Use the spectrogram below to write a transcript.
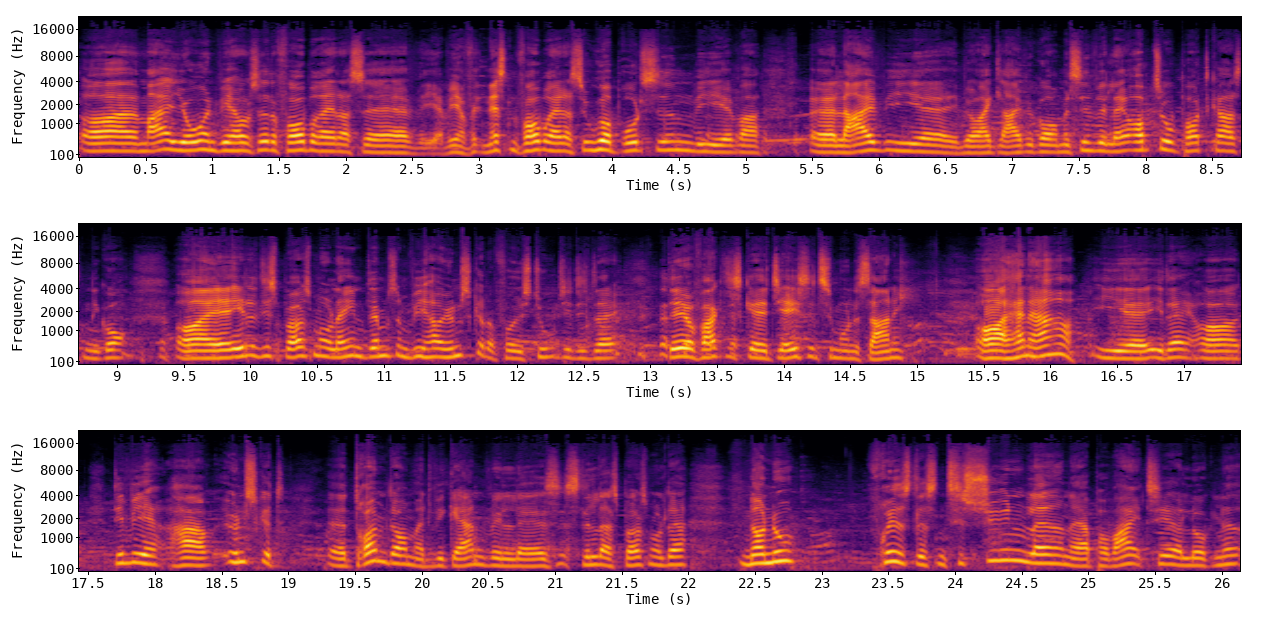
Og øh, mig og Johan, vi har jo siddet og forberedt os, øh, ja, vi har næsten forberedt os uafbrudt, siden vi øh, var øh, live i, øh, vi var ikke live i går, men siden vi lavede optog podcasten i går. Og øh, et af de spørgsmål er en af dem, som vi har ønsket at få i studiet i dag, det er jo faktisk øh, Jason Simonesani. Og han er her i, øh, i dag, og det vi har ønsket, øh, drømt om, at vi gerne vil øh, stille dig et spørgsmål der. Når nu frihedslisten til synladen er på vej til at lukke ned,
